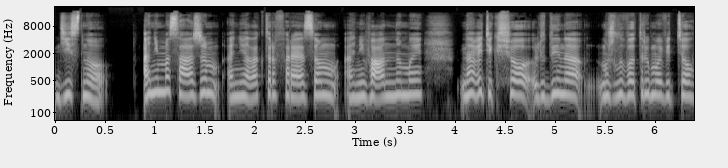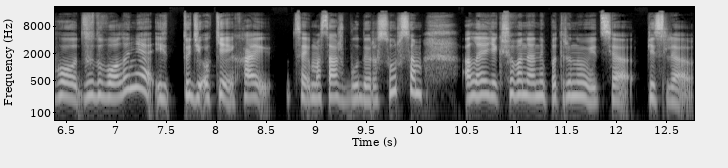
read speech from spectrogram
дійсно, ані масажем, ані електроферезом, ані ваннами. Навіть якщо людина можливо отримує від цього задоволення, і тоді окей, хай цей масаж буде ресурсом. Але якщо вона не потренується після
